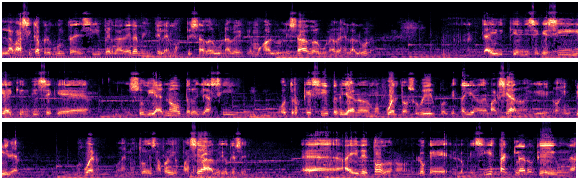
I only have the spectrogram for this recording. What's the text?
la básica pregunta es si verdaderamente la hemos pisado alguna vez, hemos alunizado alguna vez en la luna. Hay quien dice que sí, hay quien dice que en su día no, pero ya sí. Otros que sí, pero ya no hemos vuelto a subir porque está lleno de marcianos y nos impiden, pues bueno, pues nuestro desarrollo espacial o yo qué sé. Eh, hay de todo, ¿no? Lo que, lo que sí está claro que hay una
